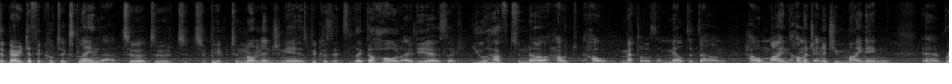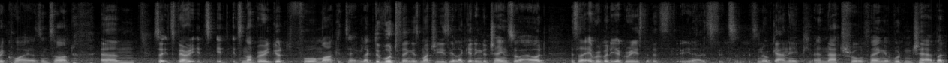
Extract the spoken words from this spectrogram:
very difficult to explain that to to to to, to non-engineers because it's like the whole idea is like you have to know how how metals are melted down how mine how much energy mining uh, requires and so on um, so it's very it's it, it's not very good for marketing like the wood thing is much easier like getting the chainsaw out it's like everybody agrees that it's you know it's it's it's an organic and natural thing a wooden chair but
